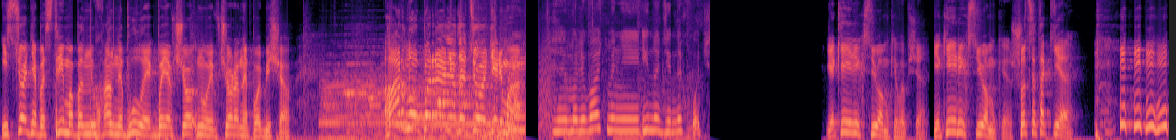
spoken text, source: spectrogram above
І сьогодні без стріма би нюхан не було, якби я вчора, ну, і вчора не пообіцяв. Гарного перегляду цього дерьма! Е, Малювати мені іноді не хочеться. Який рік зйомки вообще? Який рік зйомки? Що це таке?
